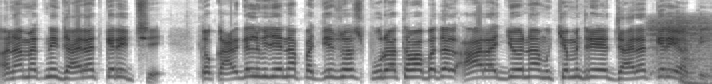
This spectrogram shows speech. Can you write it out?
અનામતની જાહેરાત કરી છે. તો કારગિલ વિજયના પચીસ વર્ષ પૂરા થવા બદલ આ રાજ્યોના મુખ્યમંત્રીએ જાહેરાત કરી હતી.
